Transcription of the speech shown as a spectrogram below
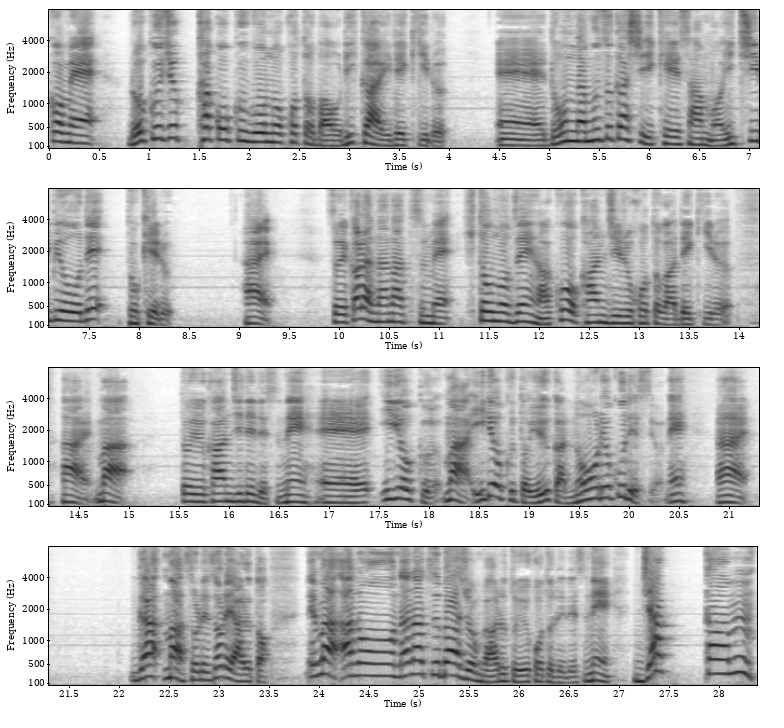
個目、60カ国語の言葉を理解できる。えー、どんな難しい計算も1秒で解ける。はい。それから7つ目、人の善悪を感じることができる。はい。まあ、という感じでですね、えー、威力、まあ、威力というか能力ですよね。はい。が、まあ、それぞれあると。で、まあ、あのー、7つバージョンがあるということでですね、若干、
